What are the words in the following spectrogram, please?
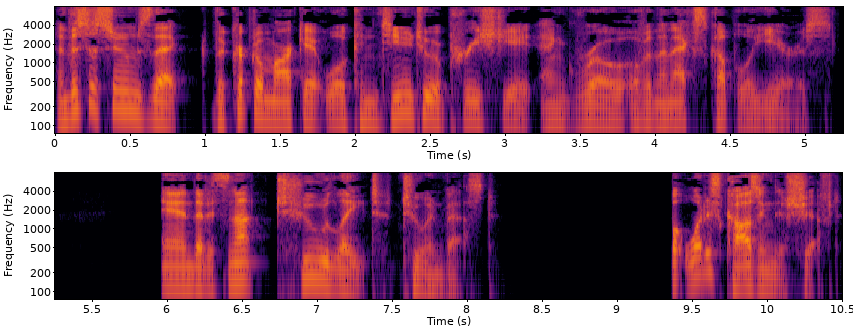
And this assumes that the crypto market will continue to appreciate and grow over the next couple of years, and that it's not too late to invest. But what is causing this shift?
